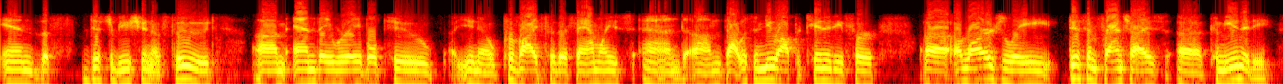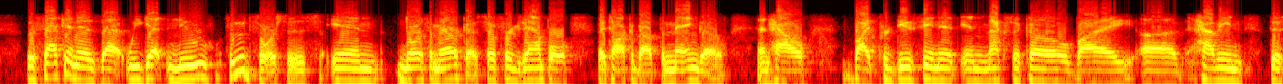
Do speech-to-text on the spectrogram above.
in the distribution of food. Um, and they were able to, you know, provide for their families, and um, that was a new opportunity for uh, a largely disenfranchised uh, community. The second is that we get new food sources in North America. So, for example, I talk about the mango and how by producing it in Mexico, by uh, having this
